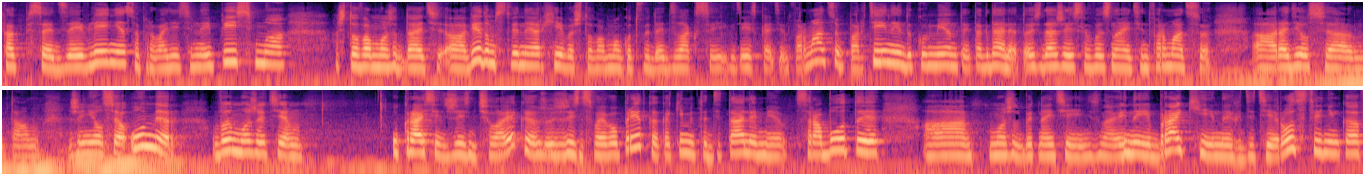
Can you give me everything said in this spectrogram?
как писать заявления, сопроводительные письма, что вам может дать а, ведомственные архивы, что вам могут выдать ЗАГСы, где искать информацию, партийные документы и так далее. То есть даже если вы знаете информацию, а, родился, там, женился, умер, вы можете украсить жизнь человека, жизнь своего предка какими-то деталями с работы, может быть, найти, не знаю, иные браки, иных детей, родственников,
